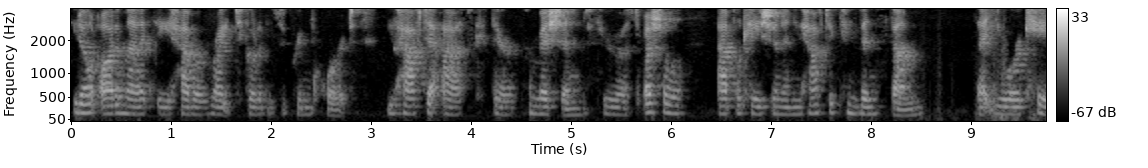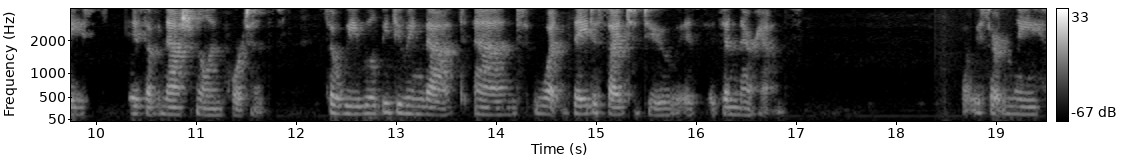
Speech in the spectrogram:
you don't automatically have a right to go to the Supreme Court. You have to ask their permission through a special application, and you have to convince them that your case is of national importance. So we will be doing that, and what they decide to do is it's in their hands but we certainly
